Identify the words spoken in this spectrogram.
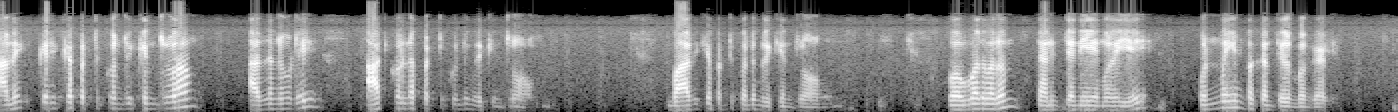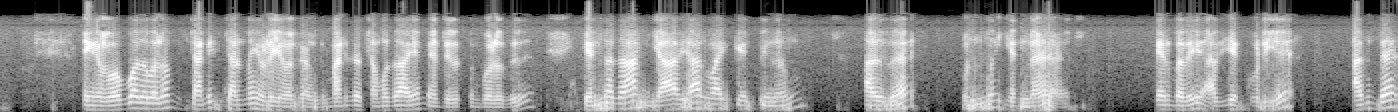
அலைக்கழிக்கப்பட்டுக் கொண்டிருக்கின்றோம் அதனோடு ஆட்கொள்ளப்பட்டுக் கொண்டும் இருக்கின்றோம் பாதிக்கப்பட்டுக் கொண்டும் இருக்கின்றோம். ஒவ்வொருவரும் தனித்தனிய முறையே உண்மையின் பக்கம் திரும்புங்கள். நீங்கள் ஒவ்வொருவரும் தனித்தன்மை உடையவர்கள் மனித சமுதாயம் என்று இருக்கும் பொழுது என்னதான் யார் யார் வாய் கேட்பினும் அதுல உண்மை என்ன என்பதை அறியக்கூடிய அந்த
